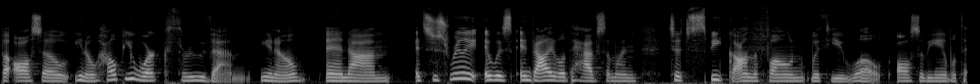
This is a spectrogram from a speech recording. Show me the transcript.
but also, you know, help you work through them, you know? And, um, it's just really it was invaluable to have someone to speak on the phone with you while also being able to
